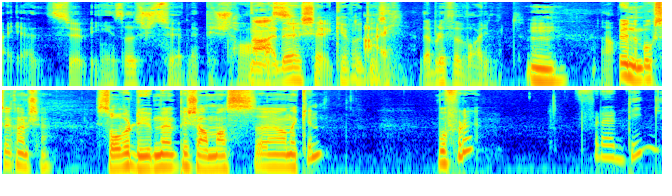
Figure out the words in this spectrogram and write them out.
Nei, jeg sover ingen som sover med pysjamas. Nei, det skjer ikke, faktisk. Nei, det blir for varmt. Mm. Ja. Underbukse, kanskje. Sover du med pysjamas, eh, Anniken? Hvorfor det? For det er digg.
